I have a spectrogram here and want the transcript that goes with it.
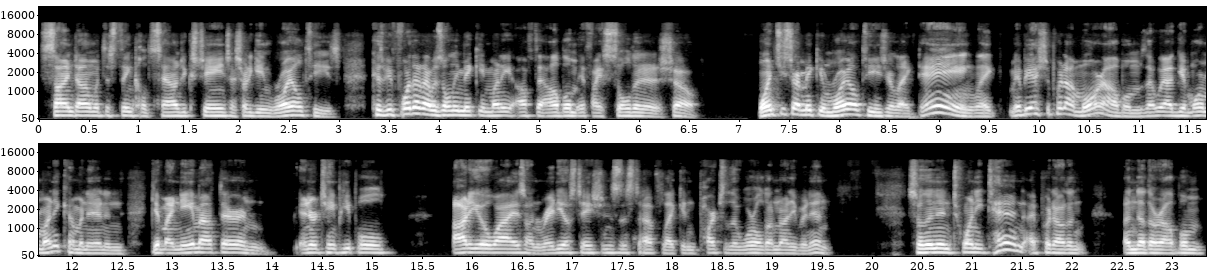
signed on with this thing called Sound Exchange. I started getting royalties because before that I was only making money off the album if I sold it at a show. Once you start making royalties, you're like, dang, like maybe I should put out more albums. That way I'll get more money coming in and get my name out there and entertain people audio wise on radio stations and stuff like in parts of the world I'm not even in. So then in 2010, I put out an, another album,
